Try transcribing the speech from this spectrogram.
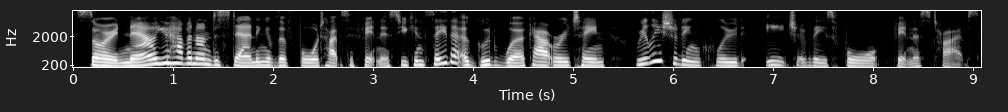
So now you have an understanding of the four types of fitness. You can see that a good workout routine really should include each of these four fitness types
